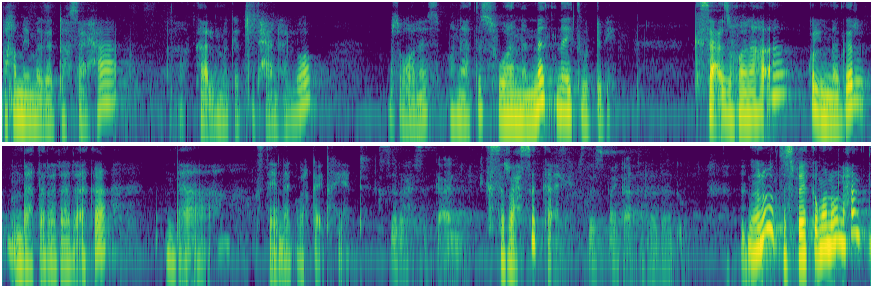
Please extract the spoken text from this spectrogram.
ብኸመይ መገዲ ክሰርሓ ካልእ መገዲ ድሓን ህልዎ ዝኾነስ ምክንያቱስ ዋንነት ናይቲ ውድብ እዩ ክሳዕ ዝኾነ ከዓ ኩሉ ነገር እንዳተረዳዳእካ እንዳ ክስታይ እንዳግበርካ ይድኽየድ ክስራሕ ስከኣል ክስራሕ ስከኣል እዩ ተስፋይ ከዓ ተረዳድኡ ኖ ተስፋይ ከመን ወላ ሓንቲ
